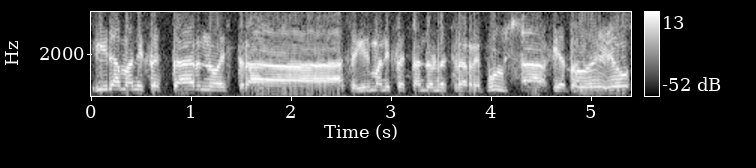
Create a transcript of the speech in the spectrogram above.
ir a manifestar nuestra, a seguir manifestando nuestra repulsa hacia todo ello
